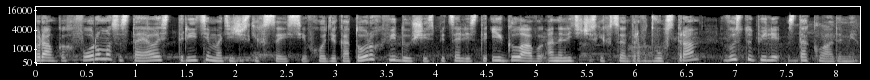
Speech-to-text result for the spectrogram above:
В рамках форума состоялось три тематических сессии, в ходе которых ведущие специалисты и главы аналитических центров двух стран выступили с докладами.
